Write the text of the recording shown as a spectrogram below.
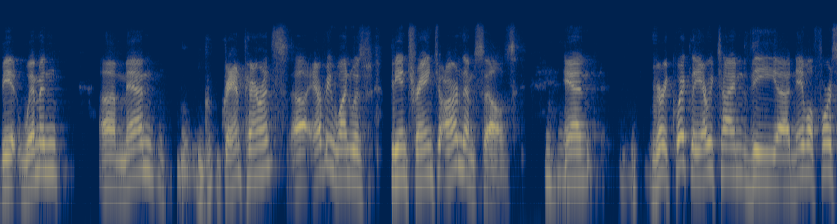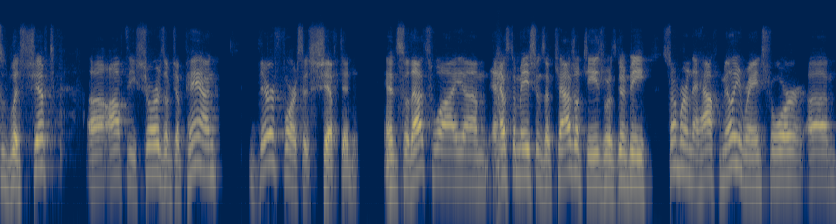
be it women, uh, men, g- grandparents, uh, everyone was being trained to arm themselves. Mhm. And very quickly, every time the uh, naval forces would shift uh, off the shores of Japan, their forces shifted. And so that's why um, estimations of casualties was going to be somewhere in the half million range for um,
